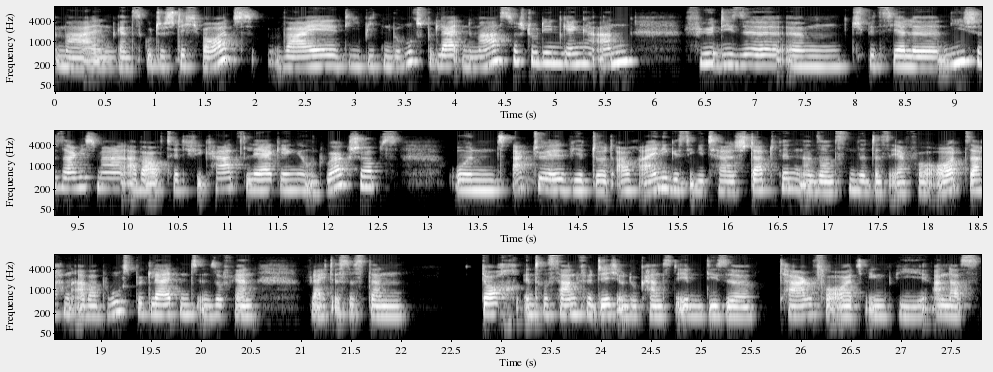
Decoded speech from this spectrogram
mal ein ganz gutes Stichwort, weil die bieten berufsbegleitende Masterstudiengänge an für diese ähm, spezielle Nische, sage ich mal, aber auch Zertifikatslehrgänge und Workshops. Und aktuell wird dort auch einiges digital stattfinden. Ansonsten sind das eher vor Ort Sachen, aber berufsbegleitend. Insofern, vielleicht ist es dann doch interessant für dich und du kannst eben diese Tage vor Ort irgendwie anders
